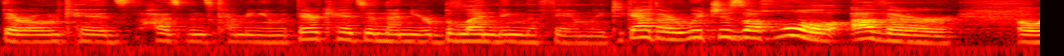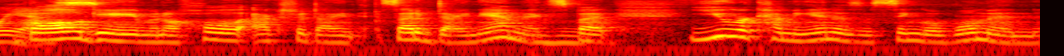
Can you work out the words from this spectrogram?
their own kids, husband's coming in with their kids, and then you're blending the family together, which is a whole other oh, yes. ball game and a whole extra dy- set of dynamics. Mm-hmm. But you were coming in as a single woman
